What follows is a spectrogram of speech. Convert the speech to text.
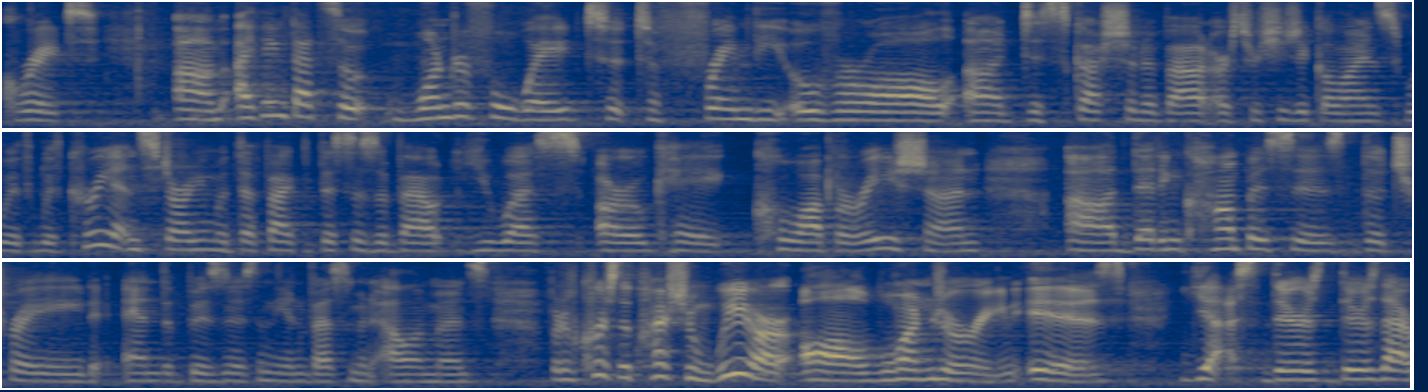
Great. Um, I think that's a wonderful way to, to frame the overall uh, discussion about our strategic alliance with, with Korea, and starting with the fact that this is about U.S. ROK cooperation uh, that encompasses the trade and the business and the investment elements. But of course, the question we are all wondering is, yes, there's there's that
